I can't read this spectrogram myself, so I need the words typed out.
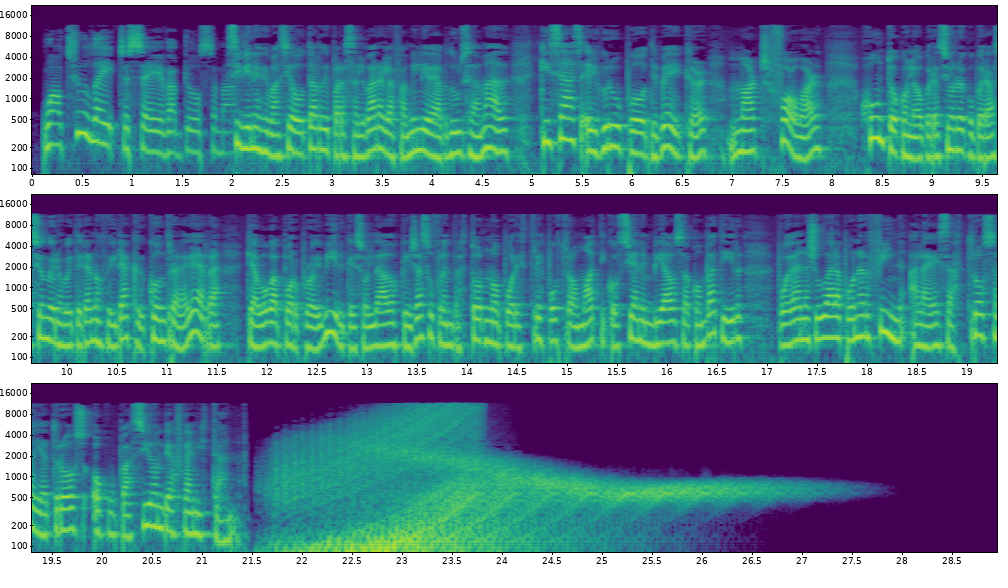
Si bien es demasiado tarde para salvar a la familia de Abdul Samad, quizás el grupo de Baker, March Forward, junto con la Operación Recuperación de los Veteranos de Irak contra la Guerra, que aboga por prohibir que soldados que ya sufren trastorno por estrés postraumático sean enviados a combatir, puedan ayudar a poner fin a la desastrosa y atroz ocupación de Afganistán.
